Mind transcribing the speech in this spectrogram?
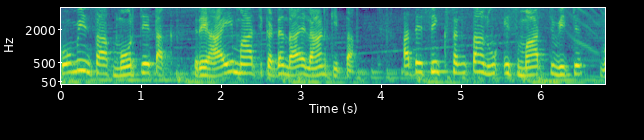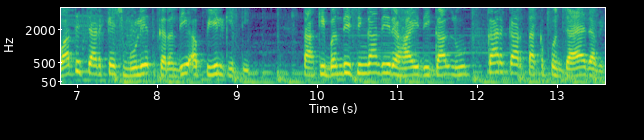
ਕੌਮੀ ਇਨਸਾਫ ਮੋਰਚੇ ਤੱਕ ਰਿਹਾਈ ਮਾਰਚ ਕੱਢਣ ਦਾ ਐਲਾਨ ਕੀਤਾ ਅਤੇ ਸਿੱਖ ਸੰਗਤਾਂ ਨੂੰ ਇਸ ਮਾਰਚ ਵਿੱਚ ਵੱਧ ਚੜ ਕੇ ਸ਼ਮੂਲੀਅਤ ਕਰਨ ਦੀ ਅਪੀਲ ਕੀਤੀ, ਤਾਂ ਕਿ ਬੰਦੀ ਸਿੰਘਾਂ ਦੀ ਰਿਹਾਈ ਦੀ ਗੱਲ ਨੂੰ ਘਰ ਘਰ ਤੱਕ ਪਹੁੰਚਾਇਆ ਜਾਵੇ।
